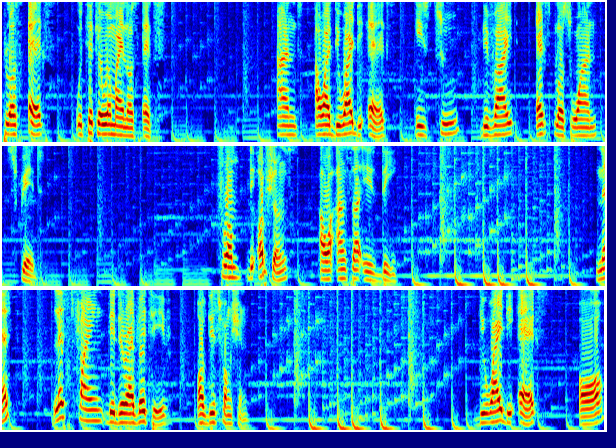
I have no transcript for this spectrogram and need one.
plus x we take away minus x. And our dy dx is 2 divide x plus 1 squared. From the options our answer is D. Next let's find the derivative of this function. Dy dx or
